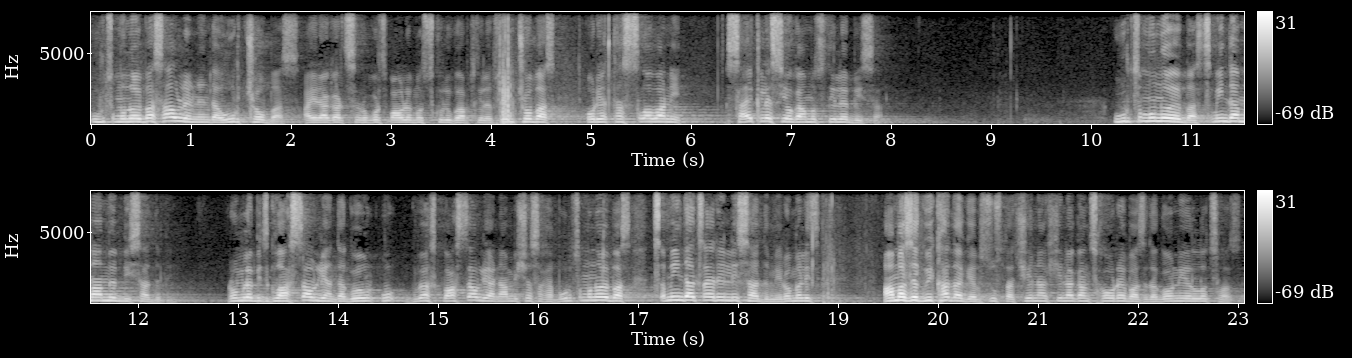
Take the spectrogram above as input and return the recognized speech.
ურწმუნოებას ავლენენ და ურჩობას, აი რაღაც როგორც პავლე მოციქული გვაფრთხილებს, ურჩობას 2000 წლოვანი საეკლესიო გამოცდილებისა. ურწმუნოებას წმინდა მამებისადმი, რომლებიც გვასწავლიან და გვასწავლიან ამის შესახებ ურწმუნოებას წმინდა წერილისადმი, რომელიც ამაზე გვიქადაგებს ზუსტად შინაგან ცხოვრებაზე და გონიერ ლოცვაზე.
